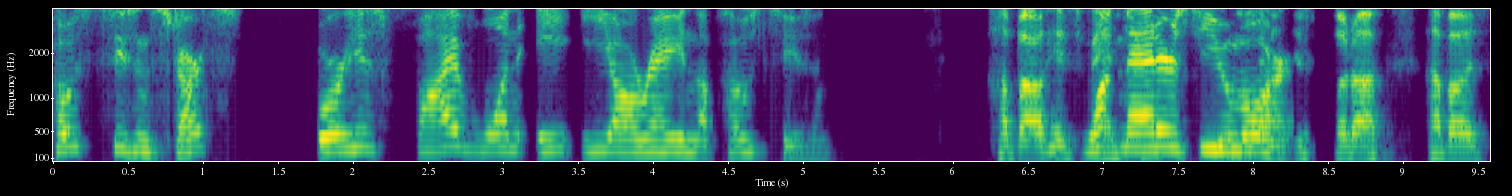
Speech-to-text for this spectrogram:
postseason starts, or his five one eight ERA in the postseason? How about his What matters to you season that he more? put up? How about his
